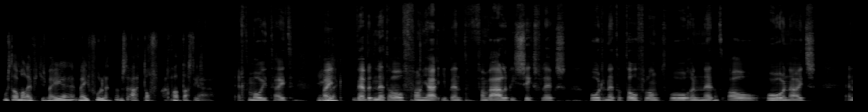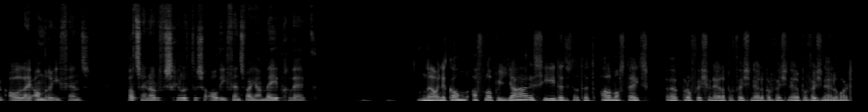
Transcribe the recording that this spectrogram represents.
moest allemaal eventjes mee, mee voelen. Dat was ah, tof, fantastisch. Ja, echt een mooie tijd. Maar we hebben het net al over van, ja, je bent van Walibi, Six Flags. We hoorden net al Toverland, we horen net al Horror Nights en allerlei andere events. Wat zijn nou de verschillen tussen al die events waar je aan mee hebt gewerkt? Nou, in de komende afgelopen jaren zie je dus dat het allemaal steeds eh professioneler, professioneler, professioneler, professioneler wordt.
